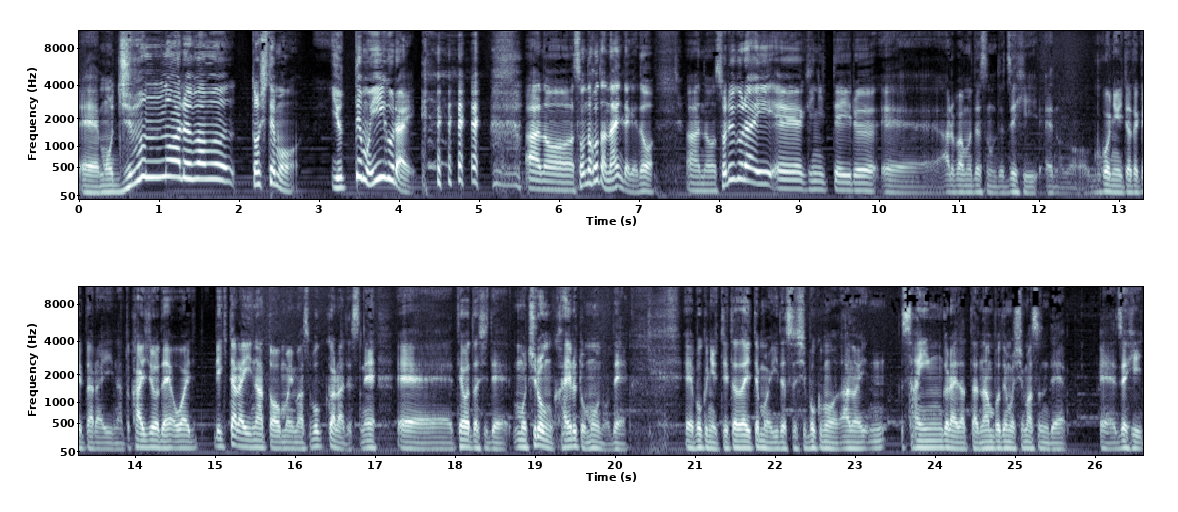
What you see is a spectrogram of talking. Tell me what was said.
えー、もう自分のアルバムとしても言ってもいいぐらい あのそんなことはないんだけどあのそれぐらい、えー、気に入っている、えー、アルバムですので是非、えー、ご購入いただけたらいいなと会場でお会いできたらいいなと思います僕からですね、えー、手渡しでもちろん買えると思うので、えー、僕に言っていただいてもいいですし僕もあのサインぐらいだったらなんぼでもしますんで、えー、ぜひ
